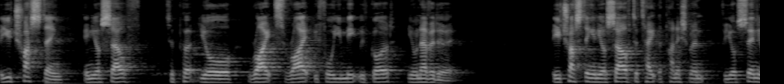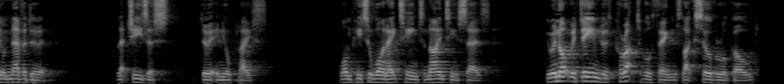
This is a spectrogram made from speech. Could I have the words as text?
Are you trusting in yourself to put your rights right before you meet with God? You'll never do it. Are you trusting in yourself to take the punishment for your sin? You'll never do it. Let Jesus do it in your place. 1 Peter 1 18 to 19 says, You are not redeemed with corruptible things like silver or gold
